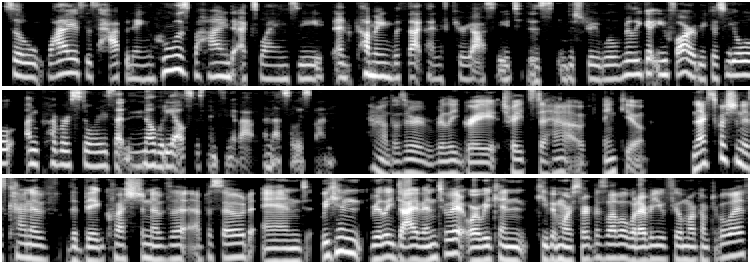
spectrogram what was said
So, why is this happening? Who is behind X, Y, and Z? And coming with that kind of curiosity to this industry will really get you far because you'll uncover stories that nobody else was thinking about. And that's always fun. Yeah, those are really great traits to have. Thank you. Next question is kind of the big question of the episode, and we can really dive into it or we can keep it more surface level, whatever you feel more comfortable with.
